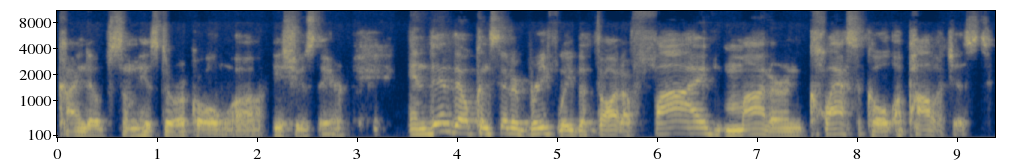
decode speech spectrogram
Kind of some historical uh, issues there. And then they'll consider briefly the thought of five modern classical apologists.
